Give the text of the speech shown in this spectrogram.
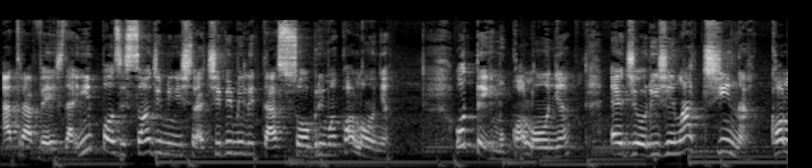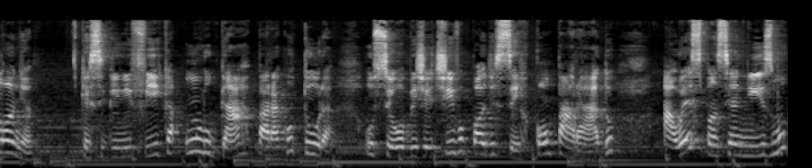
através da imposição administrativa e militar sobre uma colônia. O termo colônia é de origem latina, colônia, que significa um lugar para a cultura. O seu objetivo pode ser comparado ao expansionismo,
